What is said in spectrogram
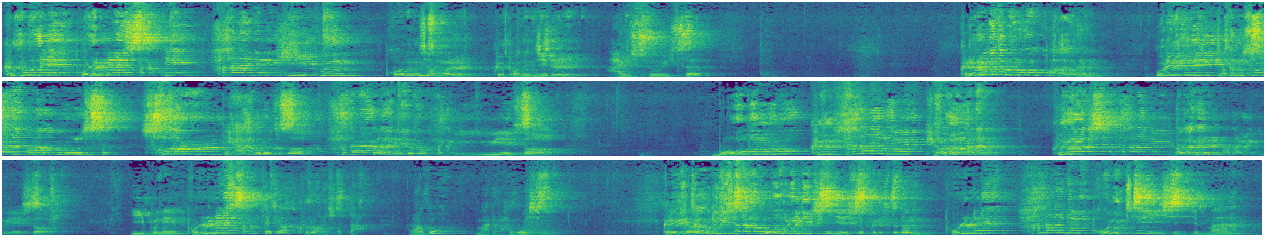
그분의 본래 상태인 하나님의 깊은 본성을, 그 본질을 알 수 있어요? 그럼에도 불구하고 바울은 우리들이 겸손한 마음으로 서로를 대함으로써 하나가 되도록 하기 위해서 모범으로 그 하나님의 변화를 그러하신 하나님의 변화를 말하기 위해서 이분의 본래 상태가 그러하셨다라고 말을 하고 있습니다. 그러니까 우리처럼 몸을 입으신 예수 그리스도는 본래 하나님의 본체이시지만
